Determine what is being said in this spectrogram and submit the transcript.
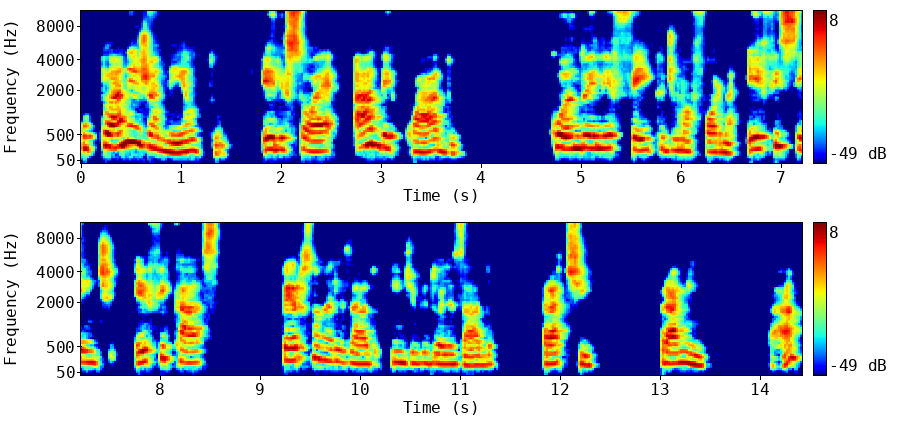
O planejamento, ele só é adequado quando ele é feito de uma forma eficiente, eficaz, personalizado, individualizado para ti, para mim, tá?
